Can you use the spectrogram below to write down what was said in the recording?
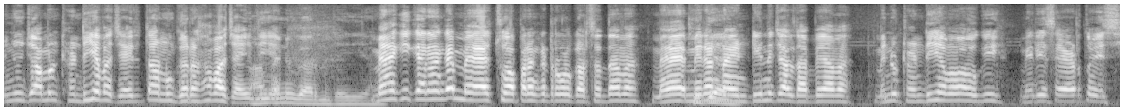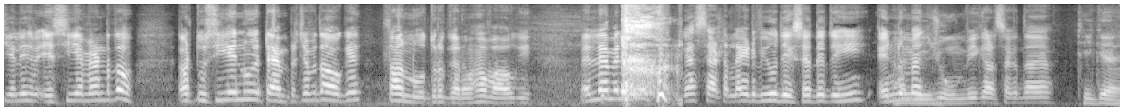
ਮੈਨੂੰ ਜਾਂ ਮੈਨੂੰ ਠੰਡੀ ਹਵਾ ਚਾਹੀਦੀ ਤੁਹਾਨੂੰ ਗਰਮ ਹਵਾ ਚਾਹੀਦੀ ਹੈ ਮੈਨੂੰ ਗਰਮ ਚਾਹੀਦੀ ਆ ਮੈਂ ਕੀ ਕਰਾਂਗਾ ਮੈਂ ਇਥੋਂ ਆਪਣਾ ਕੰਟਰੋਲ ਕਰ ਸਕਦਾ ਵਾਂ। ਮੈਂ ਮੇਰਾ 19 ਨੇ ਚੱਲਦਾ ਪਿਆ ਵਾ। ਮੈਨੂੰ ਠੰਡੀ ਹਵਾ ਆਊਗੀ ਮੇਰੀ ਸਾਈਡ ਤੋਂ ਏਸੀ ਵਾਲੀ ਏਸੀ ਇਵੈਂਟ ਤੋਂ। ਔਰ ਤੁਸੀਂ ਇਹਨੂੰ ਟੈਂਪਰੇਚਰ ਵਧਾਓਗੇ ਤੁਹਾਨੂੰ ਉਧਰ ਗਰਮ ਹਵਾ ਆਊਗੀ। ਪਹਿਲਾਂ ਮੇਰੇ ਸੈਟੇਲਾਈਟ ਵਿਊ ਦੇਖ ਸਕਦੇ ਤੁਸੀਂ? ਇਹਨੂੰ ਮੈਂ ਜ਼ੂਮ ਵੀ ਕਰ ਸਕਦਾ ਆ ਠੀਕ ਹੈ।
